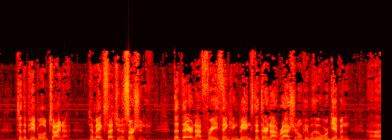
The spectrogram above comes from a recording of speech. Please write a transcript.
to the people of China to make such an assertion that they're not free thinking beings, that they're not rational people who were given. Uh,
